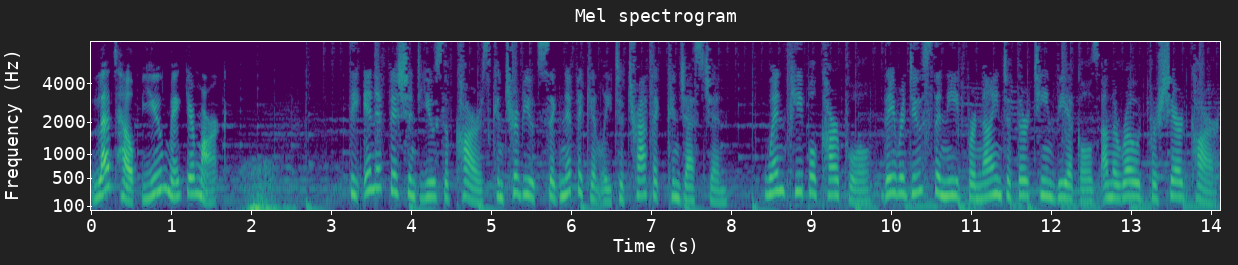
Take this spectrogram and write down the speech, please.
Let's help you make your mark. The inefficient use of cars contributes significantly to traffic congestion. When people carpool, they reduce the need for 9 to 13 vehicles on the road per shared car.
